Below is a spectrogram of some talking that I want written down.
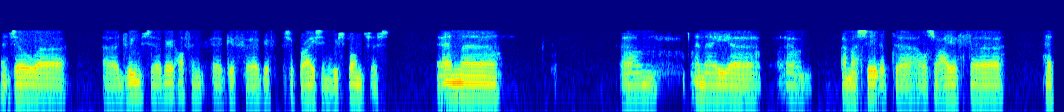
And so uh, uh, dreams uh, very often uh, give uh, give surprising responses, and uh, um, and I uh, um, I must say that uh, also I have uh, had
